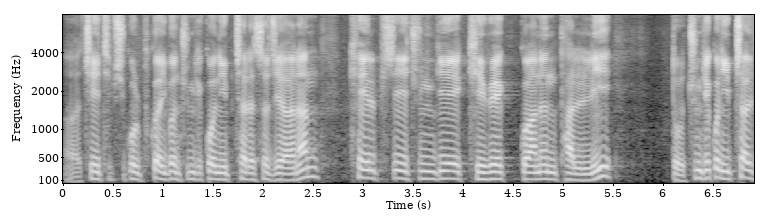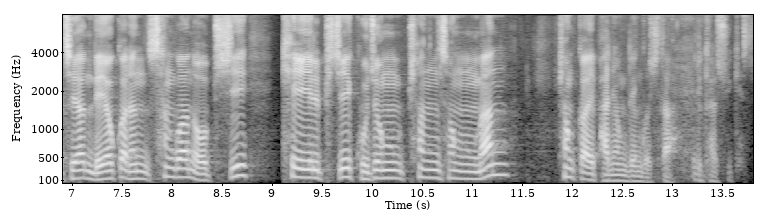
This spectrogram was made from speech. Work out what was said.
어, JTBC 골프가 이번 중계권 입찰에서 제안한 KLPGA 중계 계획과는 달리 또 중계권 입찰 제한 내역과는 상관없이 KLPGA 고정 편성만 평가에 반영된 것이다. 이렇게 할 수 있겠습니다.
